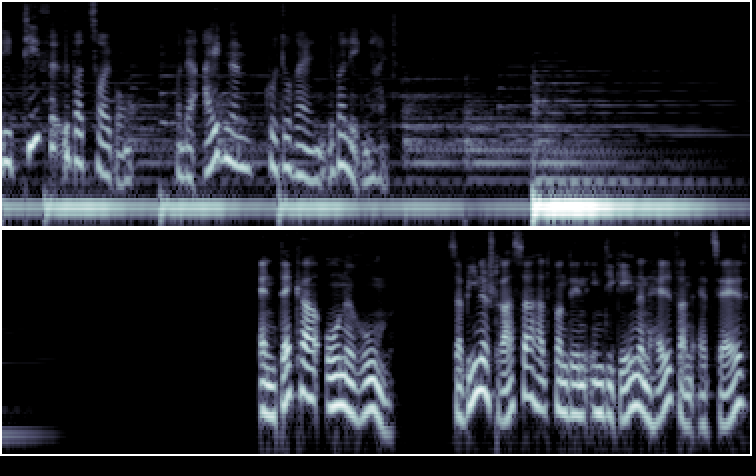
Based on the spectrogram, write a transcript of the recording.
die tiefe Überzeugung von der eigenen kulturellen Überlegenheit. Entdecker ohne Ruhm. Sabine Strasser hat von den indigenen Helfern erzählt,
